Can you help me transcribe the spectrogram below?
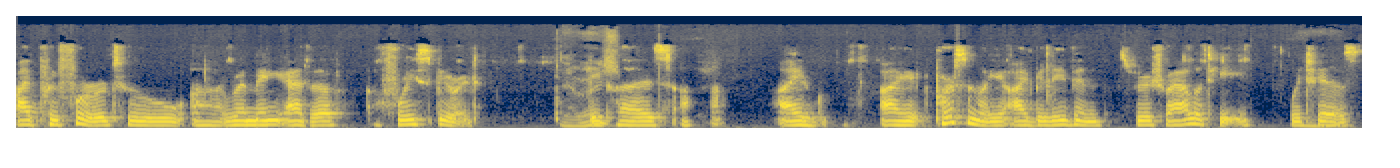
I prefer to uh, remain as a, free spirit worries. because uh, I, I personally I believe in spirituality, which is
